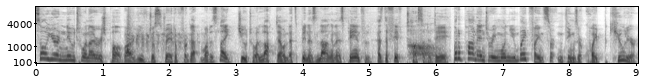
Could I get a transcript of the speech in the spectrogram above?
So you're new to an Irish pub, or you've just straight up forgotten what it's like due to a lockdown that's been as long and as painful as the fifth toss of the day. But upon entering one, you might find certain things are quite peculiar,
